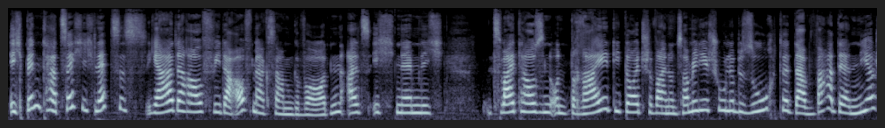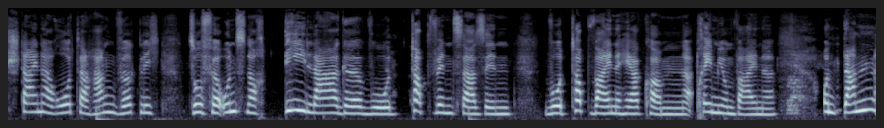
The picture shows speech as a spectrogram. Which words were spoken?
ich bin tatsächlich letztes Jahr darauf wieder aufmerksam geworden, als ich nämlich 2003 die Deutsche Wein- und Sommelierschule besuchte, da war der Niersteiner Rote Hang wirklich so für uns noch die Lage, wo Top-Winzer sind, wo Top-Weine herkommen, Premium-Weine. Und dann,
